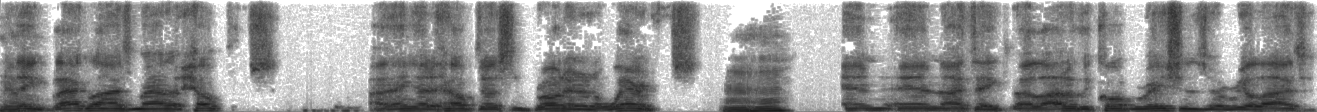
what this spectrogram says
no. I think Black Lives Matter helped us. I think that helped us and brought in an awareness. Mm-hmm. And and I think a lot of the corporations are realizing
